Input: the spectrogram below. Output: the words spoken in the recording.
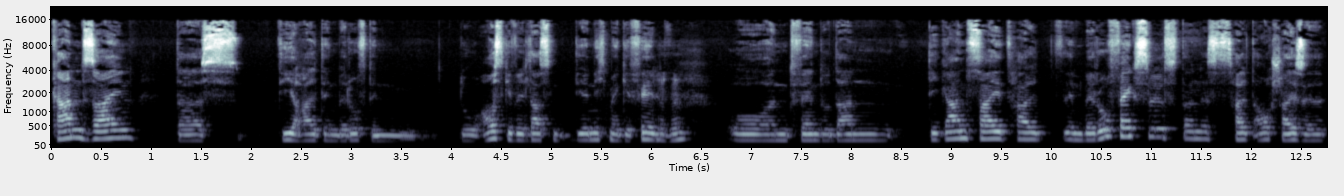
kann sein, dass dir halt den Beruf, den du ausgewählt hast, dir nicht mehr gefällt. Mhm. Und wenn du dann die ganze Zeit halt den Beruf wechselst, dann ist es halt auch scheiße.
